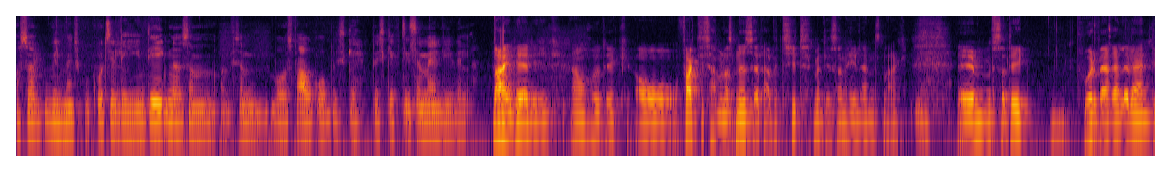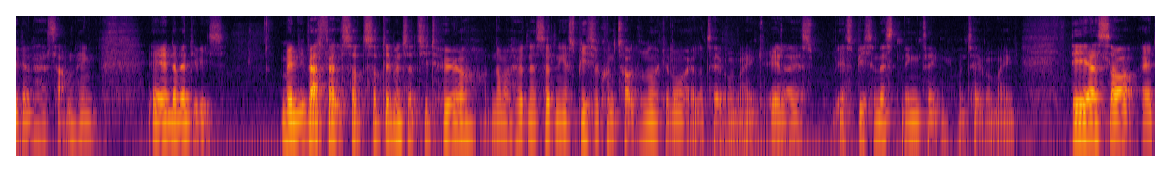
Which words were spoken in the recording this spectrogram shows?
Og så vil man skulle gå til lægen. Det er ikke noget, som, som vores faggruppe skal beskæftige sig med alligevel. Nej, det er det ikke. Overhovedet ikke. Og faktisk har man også nedsat appetit, men det er sådan en helt anden snak. Ja. Øhm, så det ikke burde være relevant i den her sammenhæng, øh, nødvendigvis. Men i hvert fald, så, så det man så tit hører, når man hører den her sætning, jeg spiser kun 1200 kalorier, eller taber mig ikke, eller jeg, jeg spiser næsten ingenting, men taber mig ikke. Det er så, at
